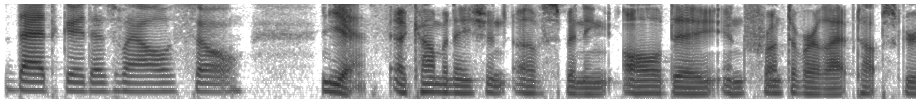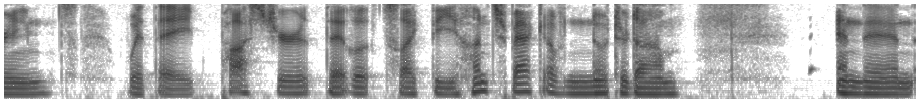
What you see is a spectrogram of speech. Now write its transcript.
that good as well so yeah, yes. a combination of spending all day in front of our laptop screens with a posture that looks like the hunchback of notre dame and then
